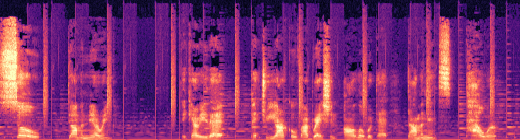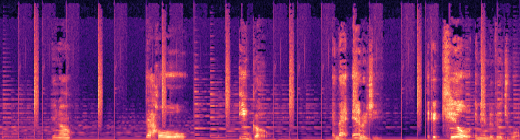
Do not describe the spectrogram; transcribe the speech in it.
so domineering. They carry that patriarchal vibration all over that dominance, power, you know, that whole ego and that energy it could kill an individual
